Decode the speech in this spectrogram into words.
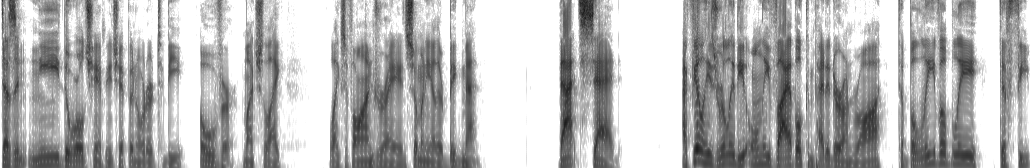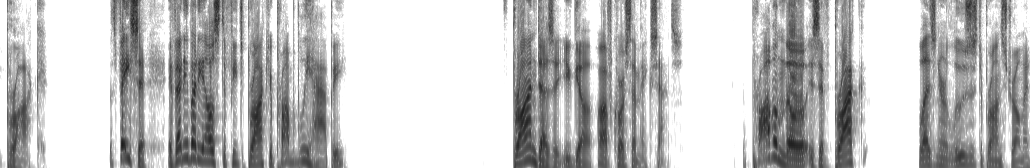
doesn't need the world championship in order to be over, much like likes of Andre and so many other big men. That said, I feel he's really the only viable competitor on Raw to believably defeat Brock. Let's face it, if anybody else defeats Brock, you're probably happy. If Braun does it, you go, oh, of course, that makes sense. The problem, though, is if Brock Lesnar loses to Braun Strowman,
